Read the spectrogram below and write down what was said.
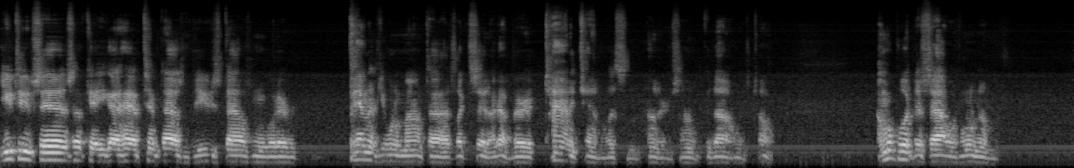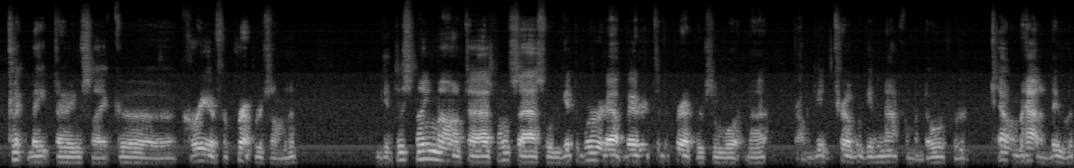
YouTube says, okay, you gotta have 10,000 views, 1,000 or whatever. Damn if you want to monetize. Like I said, I got a very tiny channel, less than 100 or something, because I always talk. I'm gonna put this out with one of them clickbait things like uh, Korea for preppers on it. Get this thing monetized on side so we can get the word out better to the preppers and whatnot. Probably get in trouble, get a knock on my door for telling them how to do it.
